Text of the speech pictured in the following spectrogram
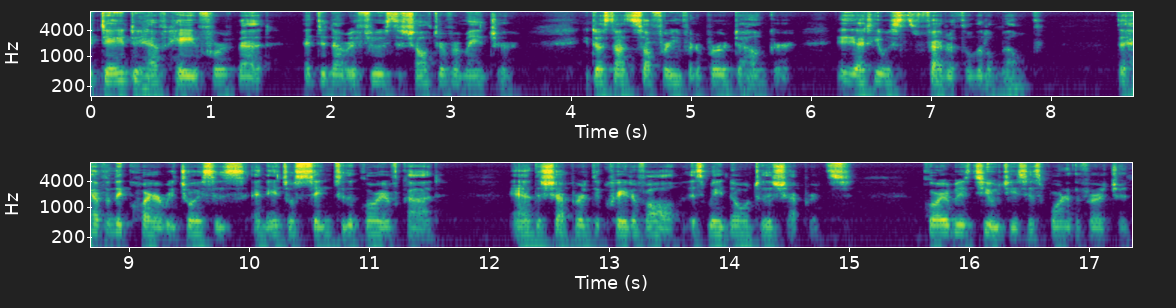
deigned to have hay for a bed, and did not refuse the shelter of a manger. He does not suffer even a bird to hunger, and yet he was fed with a little milk. The heavenly choir rejoices, and angels sing to the glory of God. And the shepherd, the creator of all, is made known to the shepherds. Glory be to you, Jesus, born of the Virgin,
